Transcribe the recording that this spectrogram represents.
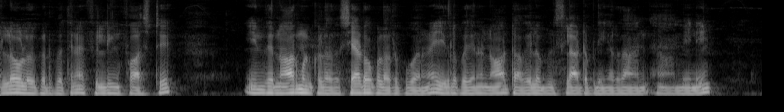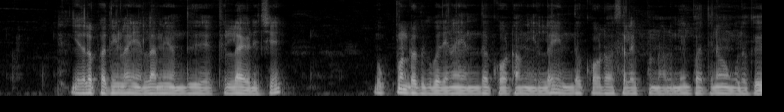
எல்லோவில் இருக்கிறது பார்த்தீங்கன்னா ஃபில்லிங் ஃபாஸ்ட்டு இந்த நார்மல் கலர் ஷேடோ கலர் இருக்குது பாருங்கள் இதில் பார்த்தீங்கன்னா நாட் அவைலபிள் ஸ்லாட் அப்படிங்கிறது தான் மீனிங் இதில் பார்த்தீங்கன்னா எல்லாமே வந்து ஃபில் ஆகிடுச்சு புக் பண்ணுறதுக்கு பார்த்தீங்கன்னா எந்த கோட்டாவும் இல்லை. எந்த கோட்டா செலக்ட் பண்ணாலுமே பார்த்தீங்கன்னா உங்களுக்கு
